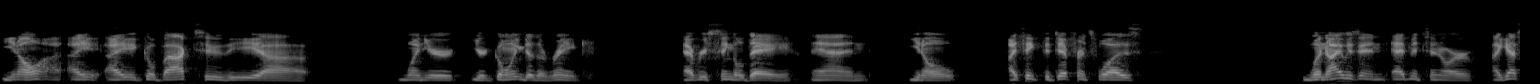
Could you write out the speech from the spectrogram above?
you know, I I go back to the uh, when you're you're going to the rink every single day, and you know, I think the difference was when I was in Edmonton, or I guess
